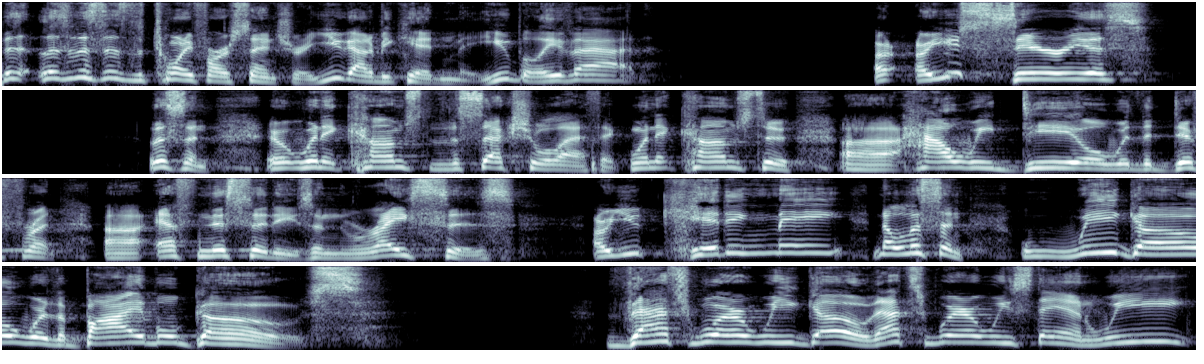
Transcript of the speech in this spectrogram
this, this is the 21st century. You got to be kidding me. You believe that? Are, are you serious? Listen, when it comes to the sexual ethic, when it comes to uh, how we deal with the different uh, ethnicities and races, are you kidding me? No, listen, we go where the Bible goes. That's where we go, that's where we stand. We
